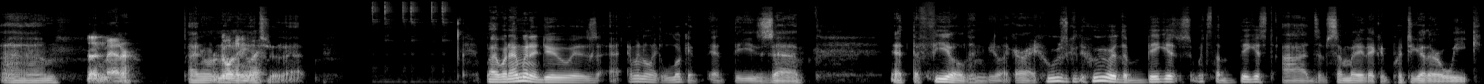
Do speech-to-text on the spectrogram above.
Um, Doesn't matter. I don't We're know the anyway. answer to that. But what I'm going to do is I'm going to like look at at these uh, at the field and be like, all right, who's who are the biggest? What's the biggest odds of somebody that could put together a week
